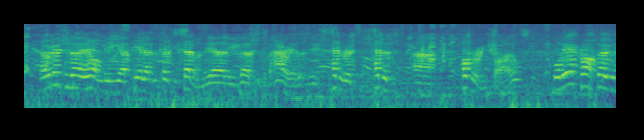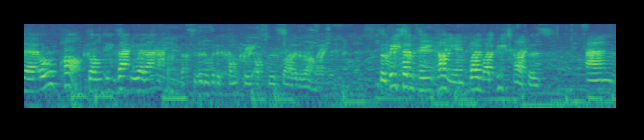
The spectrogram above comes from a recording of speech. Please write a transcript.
Now we mentioned earlier on the uh, P1127, the early versions of the Harrier, that tethered, tethered uh, hovering trials. Well, the aircraft over there are all parked on exactly where that happened. That's a little bit of concrete off to the side of the runway. So the B-17 coming in, flown by Kuipers, and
